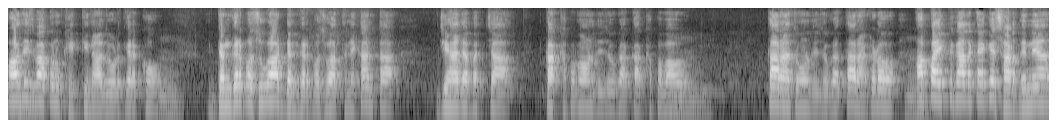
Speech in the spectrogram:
ਆਪਦੇ ਜਵਾਕ ਨੂੰ ਖੇਤੀ ਨਾਲ ਜੋੜ ਕੇ ਰੱਖੋ। ਡੰਗਰ ਪਸ਼ੂ ਆ ਡੰਗਰ ਪਸ਼ੂ ਹੱਥ ਨੇ ਘੰਟਾ। ਜਿਹਾ ਜਿਹਾ ਬੱਚਾ ਕੱਖ ਪਵਾਉਣ ਦੇ ਜੋਗਾ ਕੱਖ ਪਵਾਓ। ਧਾਰਾਂ ਚੋਣ ਦੇ ਜੋਗਾ ਧਾਰਾਂ ਕਢਾਓ। ਆਪਾਂ ਇੱਕ ਗੱਲ ਕਹਿ ਕੇ ਛੱਡ ਦਿੰਨੇ ਆ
